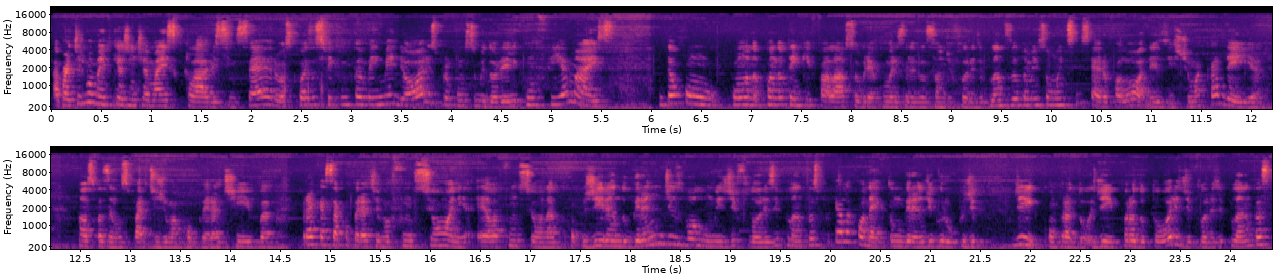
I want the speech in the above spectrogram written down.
A partir do momento que a gente é mais claro e sincero, as coisas ficam também melhores para o consumidor, ele confia mais. Então, com- quando eu tenho que falar sobre a comercialização de flores e plantas, eu também sou muito sincera. Eu falo, olha, existe uma cadeia, nós fazemos parte de uma cooperativa. Para que essa cooperativa funcione, ela funciona girando grandes volumes de flores e plantas, porque ela conecta um grande grupo de, de, comprador, de produtores de flores e plantas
